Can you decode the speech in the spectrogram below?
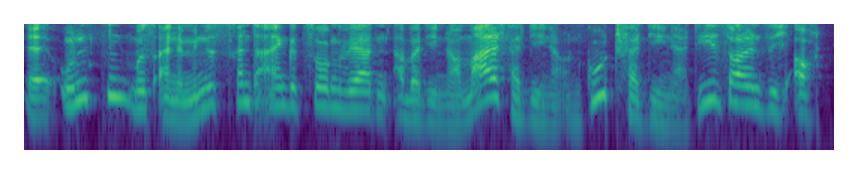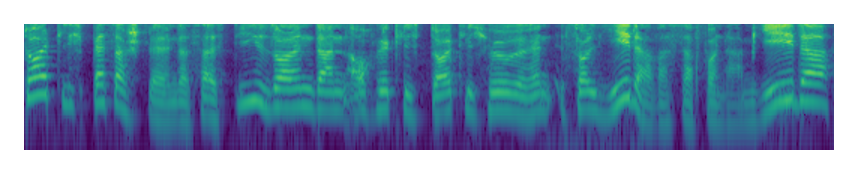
äh, unten muss eine Mindestrente eingezogen werden aber die Normalverdiener und Gutverdiener die sollen sich auch deutlich besser stellen stellen. Das heißt, die sollen dann auch wirklich deutlich höhere Renten. Es soll jeder was davon haben. Jeder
